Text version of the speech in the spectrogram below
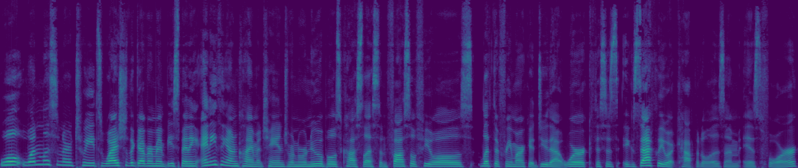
well, one listener tweets, why should the government be spending anything on climate change when renewables cost less than fossil fuels? Let the free market do that work. This is exactly what capitalism is for.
